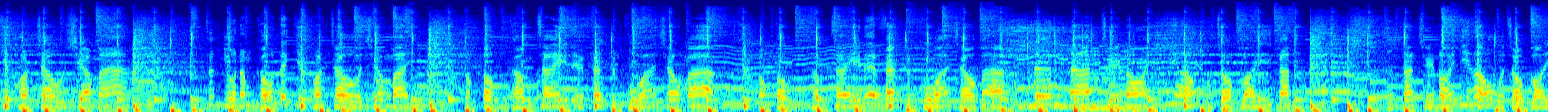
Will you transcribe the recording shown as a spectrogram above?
คิดฮอดเจ้าเชื่อมาถึงอยู่นำเขาแต่คิดฮอดเจ้าเชื่อไหมต้องต้องทำใจได้แฟนเป็นผัวชาวบ้าน เป็นผัวชาวบ้านเนิ่นนานใช่น้อยที่เฮาจอบลอยกันเงินนันใช่น้อยที่เฮาชอบลอย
